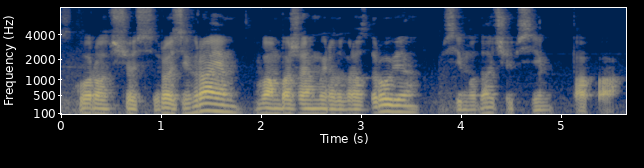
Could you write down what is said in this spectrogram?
Скоро щось розіграємо. Вам бажаю миру, добра, здоров'я. Всім удачі, всім па-па.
